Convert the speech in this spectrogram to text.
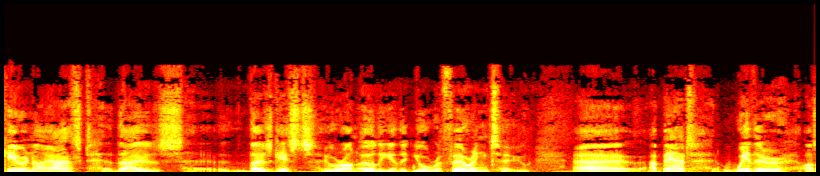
Kieran, I asked those uh, those guests who were on earlier that you're referring to uh, about whether uh,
